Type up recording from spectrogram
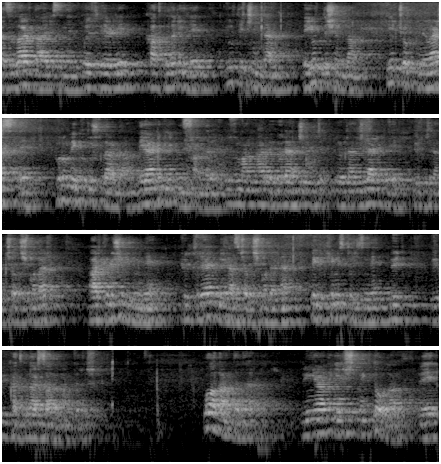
Kazılar Dairesi'nin özverili katkıları ile yurt içinden ve yurt dışından birçok üniversite, kurum ve kuruluşlardan değerli bilim insanları, uzmanlar ve öğrenci, öğrenciler ile yürütülen çalışmalar, arkeoloji bilimine, kültürel miras çalışmalarına ve ülkemiz turizmine büyük, büyük katkılar sağlamaktadır. Bu alanda da dünyada gelişmekte olan ve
